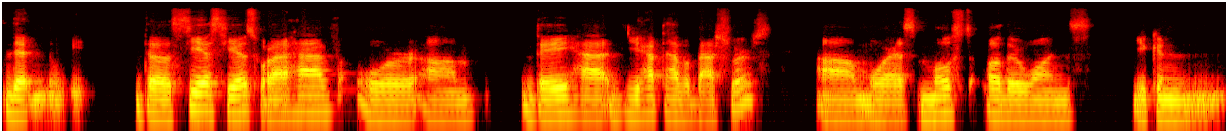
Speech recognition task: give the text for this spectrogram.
the the CSCS, what I have, or um, they had, you have to have a bachelor's, um, whereas most other ones you can.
